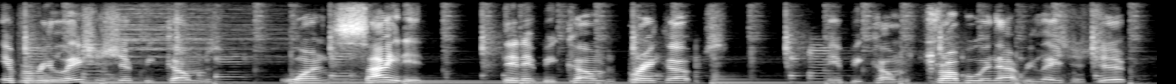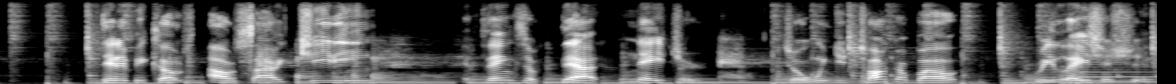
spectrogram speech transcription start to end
if a relationship becomes one sided, then it becomes breakups, it becomes trouble in that relationship, then it becomes outside cheating and things of that nature. So when you talk about relationships,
